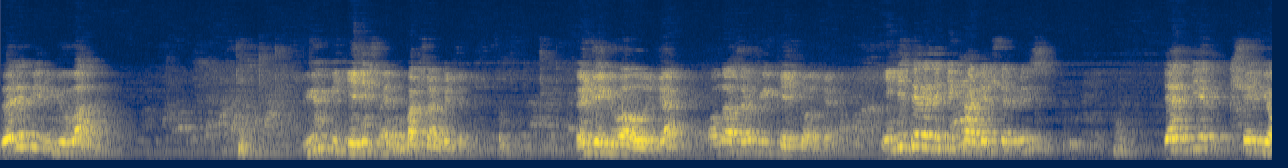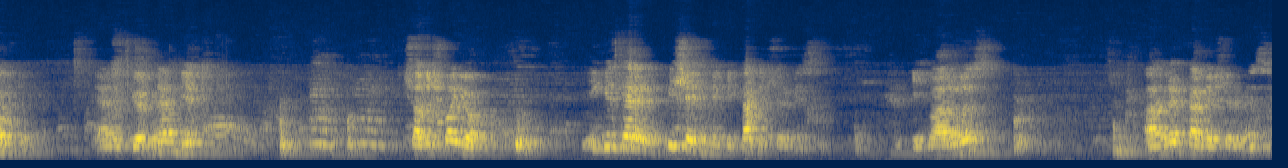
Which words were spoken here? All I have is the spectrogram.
böyle bir yuva büyük bir gelişmenin başlangıcıdır. Önce yuva olacak, ondan sonra büyük gelişme olacak. İngiltere'deki kardeşlerimiz de bir şey yoktu. Yani görünen bir çalışma yok. İngiltere'nin bir şehrindeki kardeşlerimiz, ihvanımız, ahiret kardeşlerimiz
